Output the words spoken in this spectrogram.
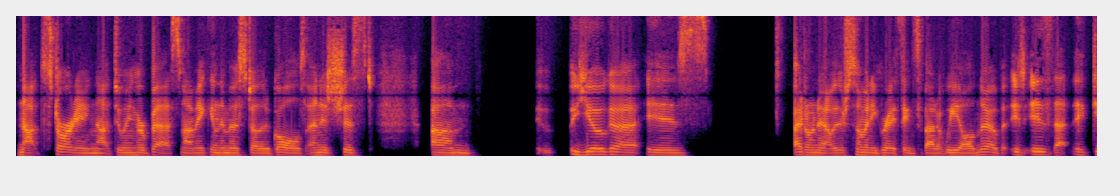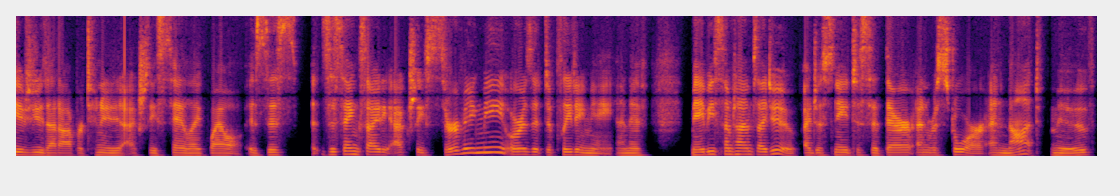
not starting, not doing her best, not making the most of the goals. And it's just, um, yoga is I don't know. There's so many great things about it. We all know, but it is that it gives you that opportunity to actually say, like, "Wow, is this is this anxiety actually serving me, or is it depleting me?" And if maybe sometimes I do, I just need to sit there and restore and not move,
